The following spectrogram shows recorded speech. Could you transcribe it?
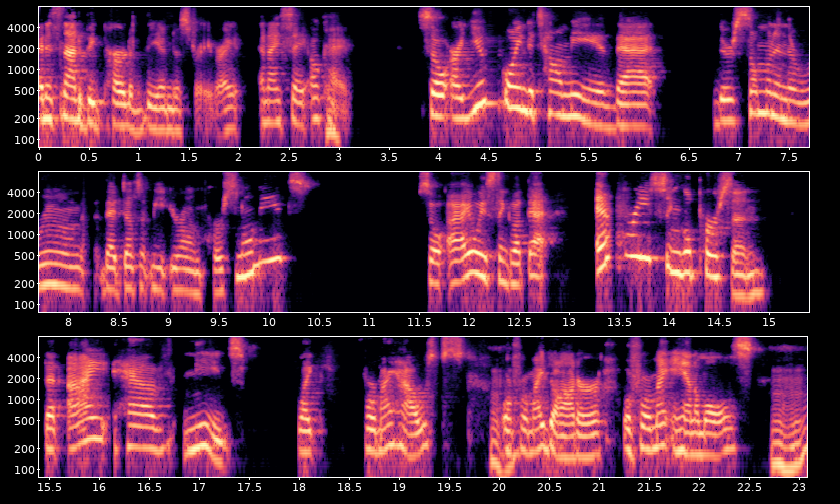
and it's not a big part of the industry right and i say hmm. okay so are you going to tell me that there's someone in the room that doesn't meet your own personal needs so i always think about that every single person that I have needs, like for my house mm-hmm. or for my daughter or for my animals, mm-hmm.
